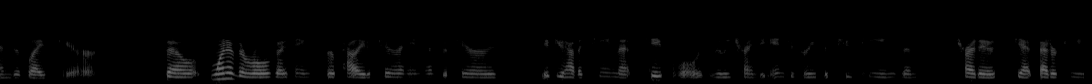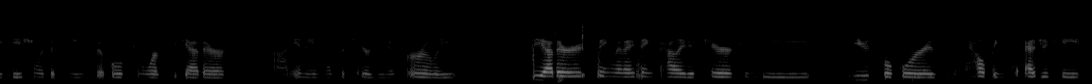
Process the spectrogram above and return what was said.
end of life care. So one of the roles I think for palliative care and intensive care is if you have a team that's capable is really trying to integrate the two teams and try to get better communication with the team so both can work together uh, in the intensive care unit early. The other thing that I think palliative care can be useful for is helping to educate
